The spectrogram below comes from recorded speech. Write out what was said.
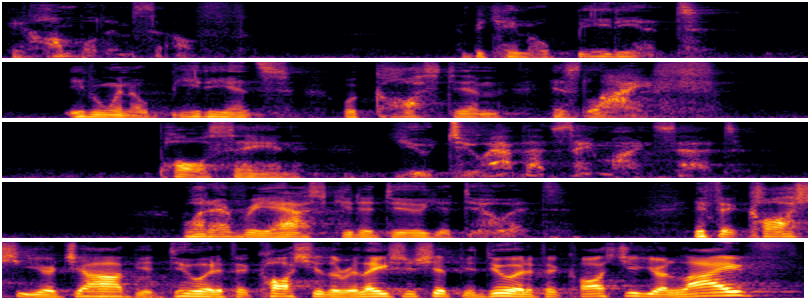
He humbled himself and became obedient, even when obedience would cost him his life. Paul saying, You too have that same mindset. Whatever he asks you to do, you do it. If it costs you your job, you do it. If it costs you the relationship, you do it. If it costs you your life,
